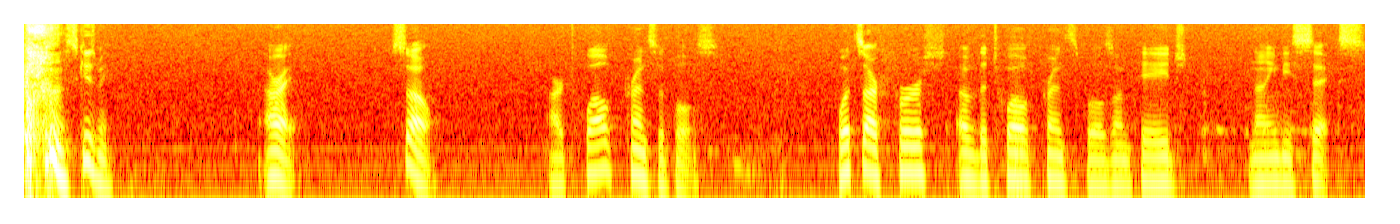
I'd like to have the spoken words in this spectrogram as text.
Excuse me. All right. So, our 12 principles. What's our first of the 12 principles on page 96?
